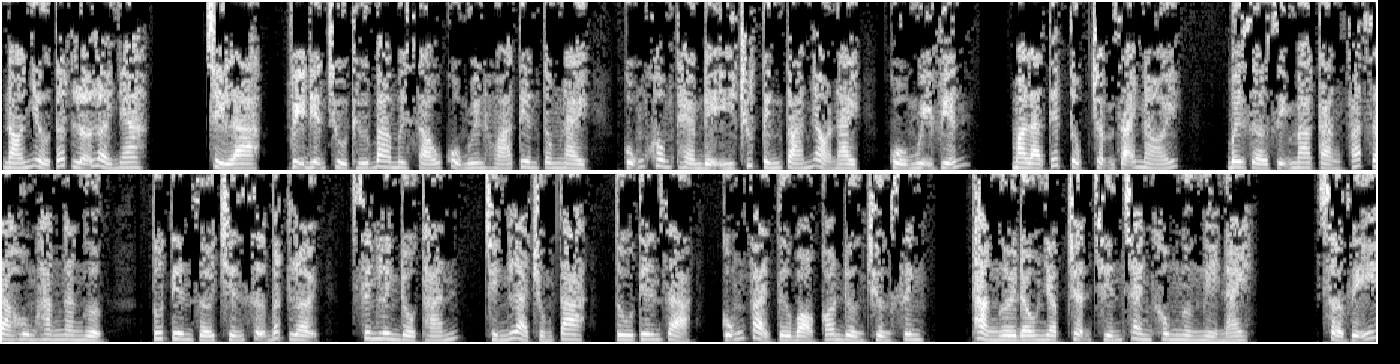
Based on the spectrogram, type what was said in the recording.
nói nhiều tất lỡ lời nha. Chỉ là vị điện chủ thứ ba mươi sáu của nguyên hóa tiên tông này cũng không thèm để ý chút tính toán nhỏ này của ngụy viễn, mà là tiếp tục chậm rãi nói, bây giờ dị ma càng phát ra hung hăng ngang ngược, tu tiên giới chiến sự bất lợi, sinh linh đồ thán chính là chúng ta, tu tiên giả cũng phải từ bỏ con đường trường sinh thẳng người đầu nhập trận chiến tranh không ngừng nghỉ này sở dĩ,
